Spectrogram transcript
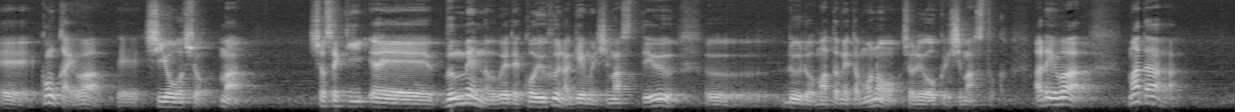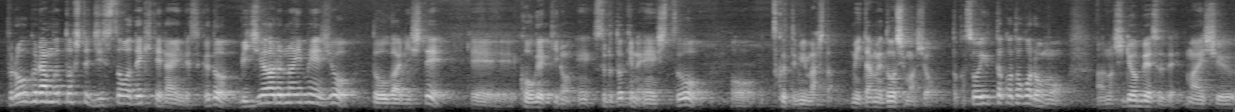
えー、今回は、えー、使用書まあ書籍、えー、文面の上でこういうふうなゲームにしますっていうルールをまとめたものを書類をお送りしますとか。あるいはまだプログラムとして実装はできてないんですけどビジュアルのイメージを動画にして、えー、攻撃のする時の演出を作ってみました。見た目どうしましょうとかそういったところもあの資料ベースで毎週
